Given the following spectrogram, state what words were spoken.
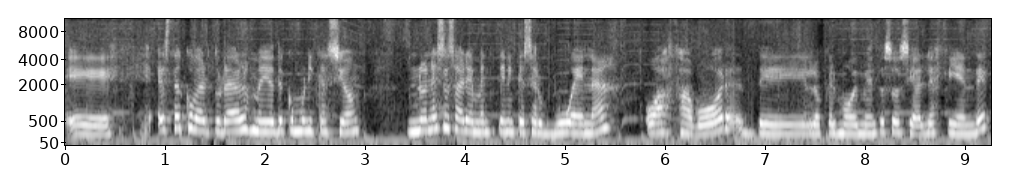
eh, esta cobertura de los medios de comunicación no necesariamente tiene que ser buena o a favor de lo que el movimiento social defiende.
